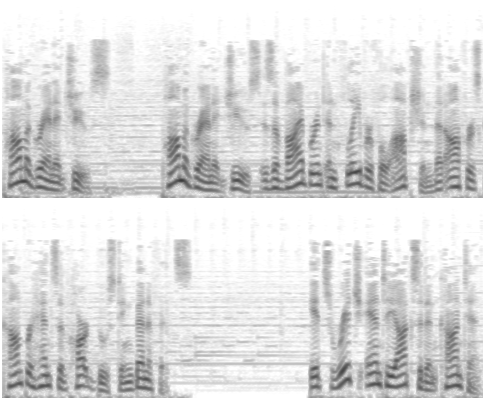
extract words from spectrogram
Pomegranate juice. Pomegranate juice is a vibrant and flavorful option that offers comprehensive heart-boosting benefits. Its rich antioxidant content,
